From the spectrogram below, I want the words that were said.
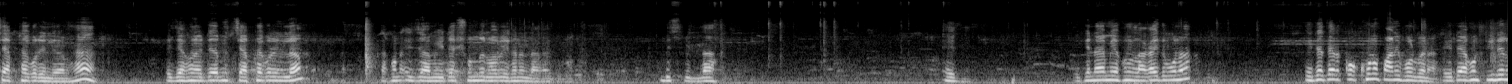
চ্যাপটা করে নিলাম হ্যাঁ? এই যে এখন এটা আমি চ্যাপটা করে নিলাম। এখন এই যে আমি এটা সুন্দরভাবে এখানে লাগাই দেবো। বিসমিল্লাহ। এই যে। এখানে আমি এখন লাগাই দেবো না। এটাতে আর কখনো পানি পড়বে না। এটা এখন টিনের,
